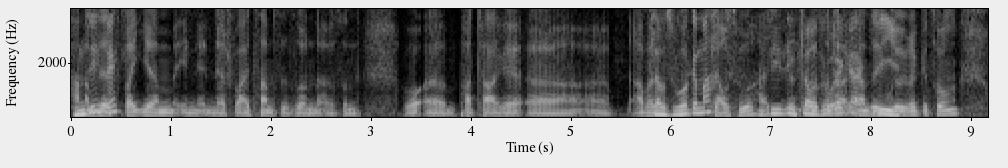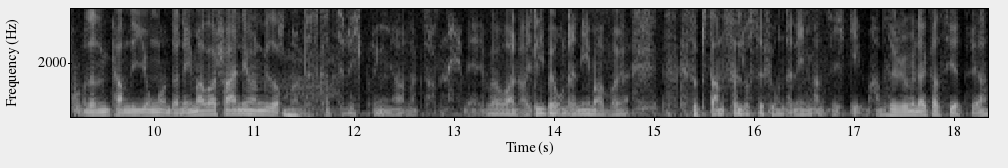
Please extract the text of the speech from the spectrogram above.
Haben sie jetzt weg? bei ihrem, in, in der Schweiz haben sie so ein, so ein äh, ein paar Tage äh, äh, Arbeits Klausur gemacht? Klausur heißt Sie die das Klausur heutzutage, haben sich Wie? zurückgezogen. Und dann kamen die jungen Unternehmer wahrscheinlich und haben gesagt, "Na, das kannst du nicht bringen. Ja, und dann gesagt, nee, nee, wir wollen euch lieber Unternehmer wollen. Das Substanzverluste für Unternehmen kann es nicht geben. Haben sie schon wieder kassiert, ja?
